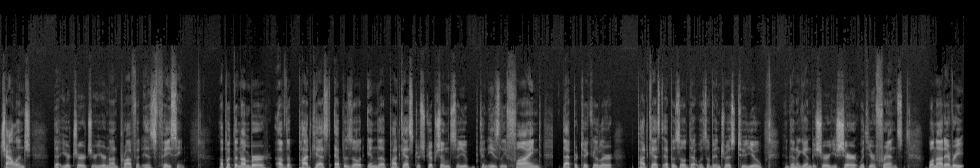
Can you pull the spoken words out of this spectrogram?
challenge that your church or your nonprofit is facing. I'll put the number of the podcast episode in the podcast description so you can easily find that particular podcast episode that was of interest to you. And then again, be sure you share it with your friends. While not every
